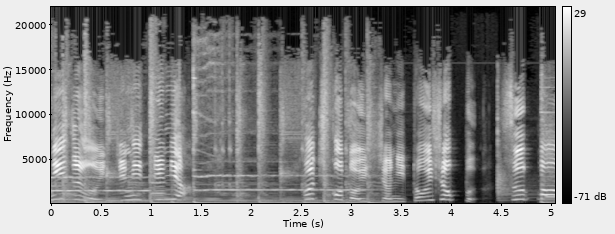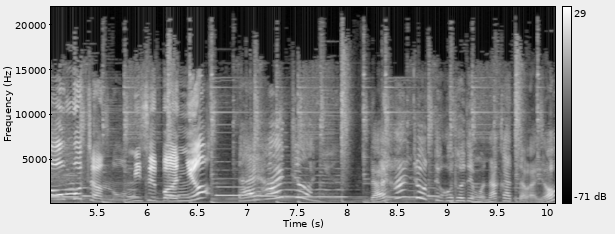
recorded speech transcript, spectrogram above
？21日にゃ。プチコと一緒にトイショップスーパーおもちゃんのお店番にゃ？大繁盛に。大繁盛ってほどでもなかったわよ。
